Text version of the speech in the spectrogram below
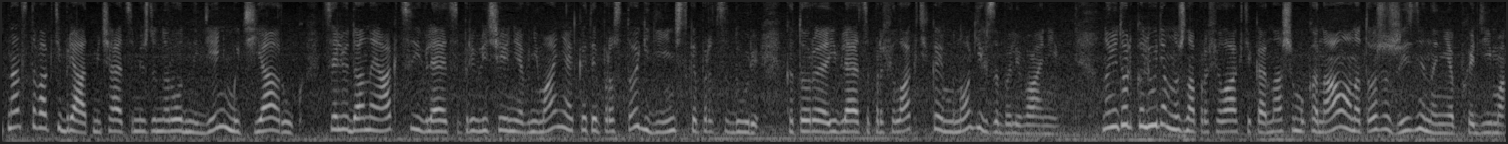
15 октября отмечается Международный день мытья рук. Целью данной акции является привлечение внимания к этой простой гигиенической процедуре, которая является профилактикой многих заболеваний. Но не только людям нужна профилактика, нашему каналу она тоже жизненно необходима.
